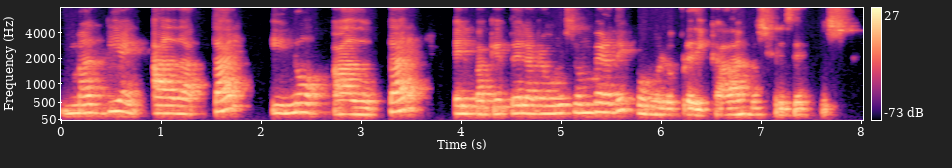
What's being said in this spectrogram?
más bien adaptar y no adoptar el paquete de la revolución verde como lo predicaban los preceptos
